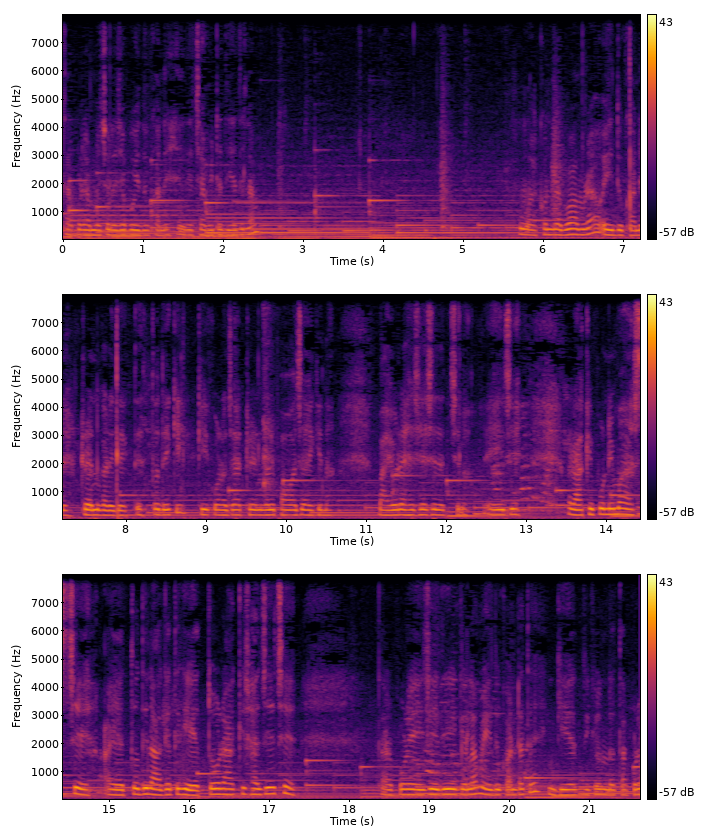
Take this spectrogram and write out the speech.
তারপরে আমরা চলে যাব ওই দোকানে। এই যে চাবিটা দিয়ে দিলাম। এখন যাব আমরা এই দোকানে, ট্রেন গাড়ি দেখতে। তো দেখি কি করা যায়, ট্রেন গাড়ি পাওয়া যায় কিনা। ভাইওরা হেসে হেসে যাচ্ছিল। এই যে রাখি পূর্ণিমা আসছে, আর এতদিন আগে থেকে এত রাখি সাজিয়েছে। তারপরে এই যে এদিকে গেলাম, এই দোকানটাতে গিয়ে তারপরে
